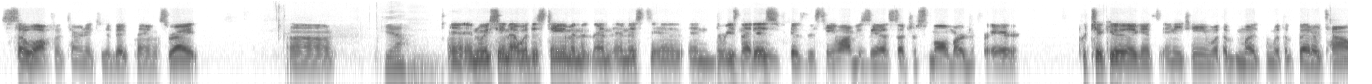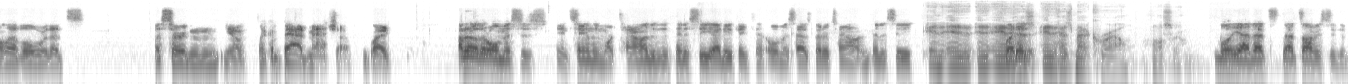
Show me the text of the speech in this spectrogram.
so often turn into the big things, right? Um, Yeah. and, and we've seen that with this team, and and and this and, and the reason that is because this team obviously has such a small margin for error, particularly against any team with a with a better talent level or that's a certain you know like a bad matchup. Like I don't know that Ole Miss is insanely more talented than Tennessee. I do think that Ole Miss has better talent than Tennessee. And and and, and has, it- and it has Matt Corral also. Well, yeah, that's that's obviously the,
